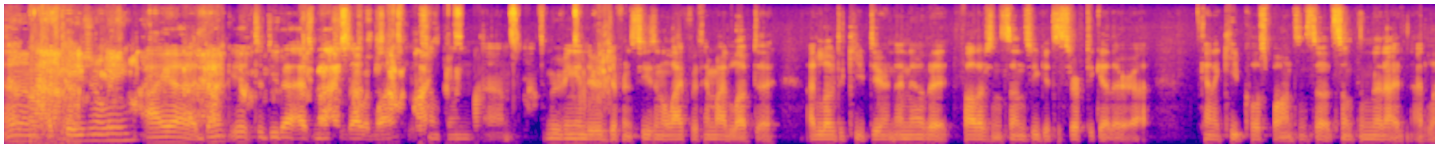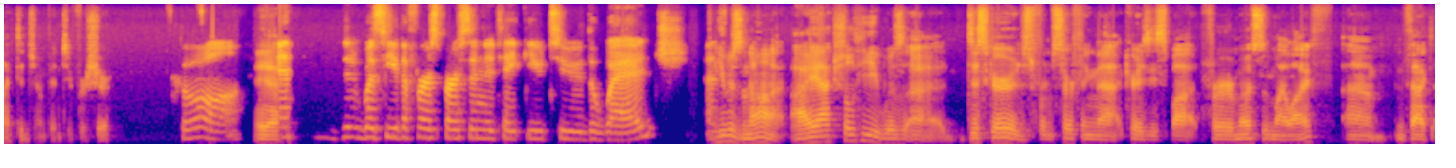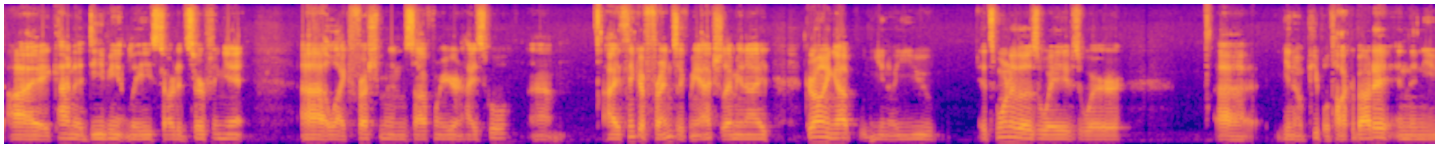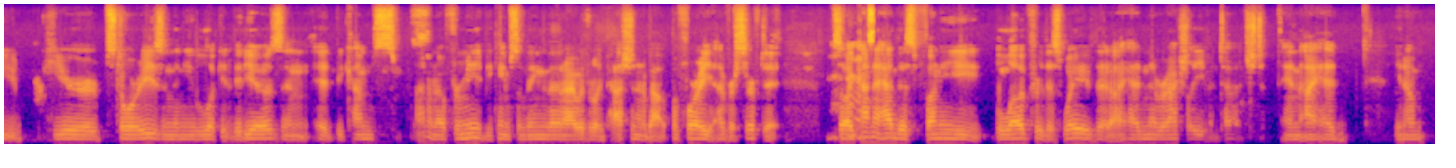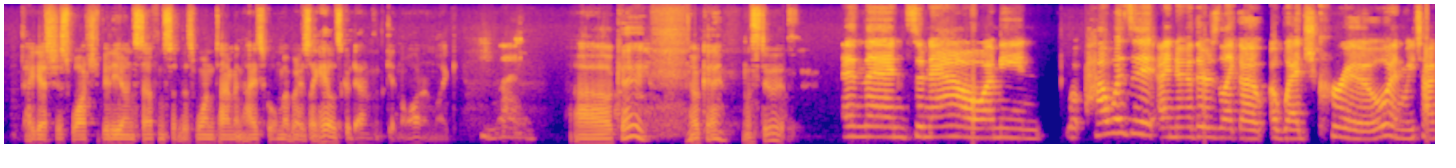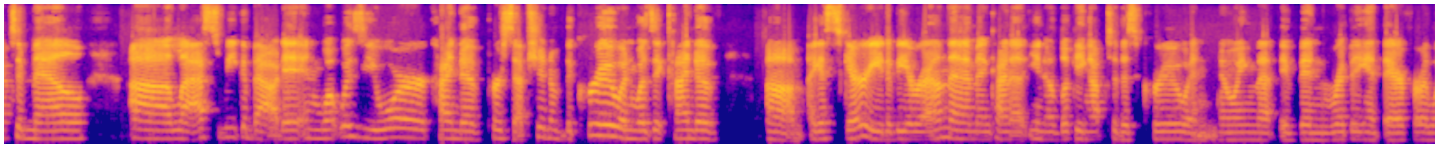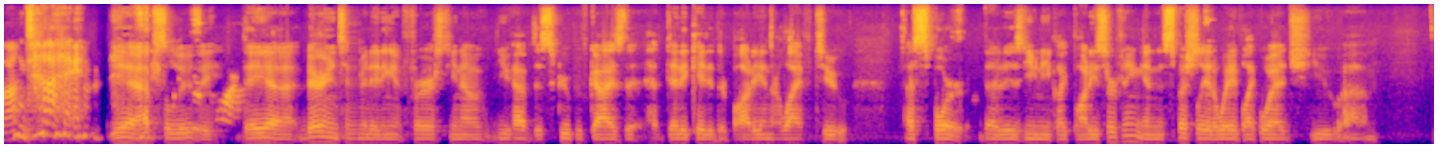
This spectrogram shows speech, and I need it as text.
um, occasionally, I uh, don't get to do that as much as I would like. It's something um, moving into a different season of life with him. I'd love to. I'd love to keep doing. I know that fathers and sons who get to surf together uh, kind of keep close bonds, and so it's something that I'd I'd like to jump into for sure. Cool. Yeah. And was he the first person to take you to the wedge? He was not. I actually was uh, discouraged from surfing that crazy spot for most of my life. Um, in fact, I kind of deviantly started surfing it uh, like freshman and sophomore year in high school. Um, I think a friend took me actually. I mean, I growing up, you know, you it's one of those waves where uh, you know people talk about it and then you hear stories and then you look at videos and it becomes i don't know for me it became something that i was really passionate about before i ever surfed it. So i kind of had this funny love for this wave that i had never actually even touched. And i had you know i guess just watched video and stuff. And so this one time in high school my buddy's like hey let's go down and get in the water. I'm like uh, okay okay let's do it. And then so now i mean how was it? I know there's like a, a wedge crew, and we talked to Mel uh, last week about it. And what was your kind of perception of the crew? And was it kind of, um, I guess, scary to be around them and kind of, you know, looking up to this crew and knowing that they've been ripping it there for a long time? Yeah, absolutely. they uh, very intimidating at first. You know, you have this group of guys that have dedicated their body and their life to a sport that is unique like body surfing, and especially at a wave like wedge, you um,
